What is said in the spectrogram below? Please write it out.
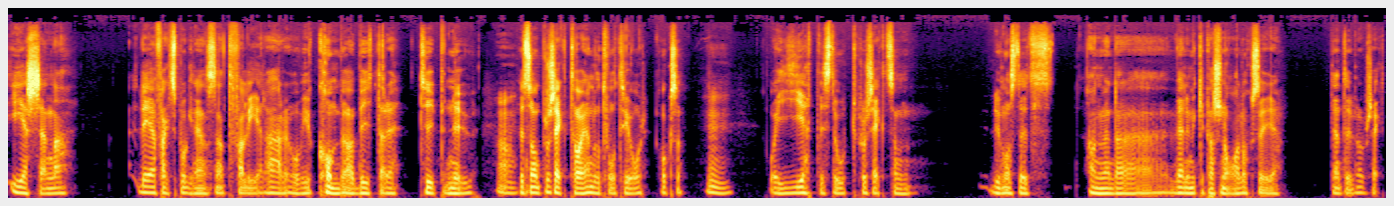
erkänna, det är faktiskt på gränsen att fallera här och vi kommer behöva byta det typ nu. Ja. Ett sådant projekt tar ju ändå två, tre år också. Mm. Och ett jättestort projekt som du måste använda väldigt mycket personal också i det, den typen av projekt.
